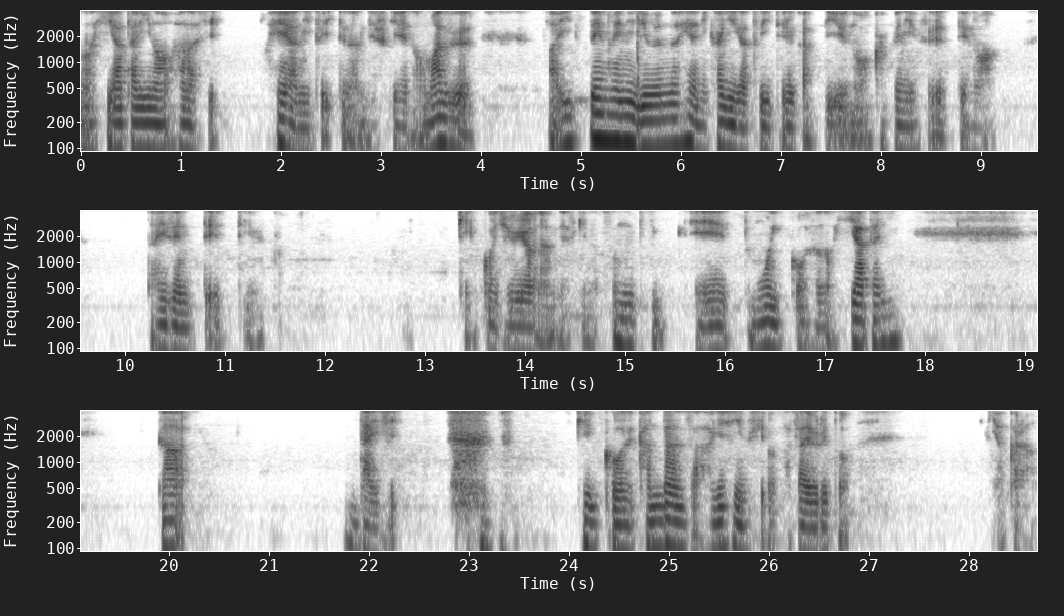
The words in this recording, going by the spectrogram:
の日当たりの話、部屋についてなんですけれども、まず、あ1点目に自分の部屋に鍵がついてるかっていうのを確認するっていうのは大前提っていうか、結構重要なんですけど、その次、えーっと、もう一個、その日当たりが大事。結構寒暖差激しいんですよ、朝夜と。やから、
